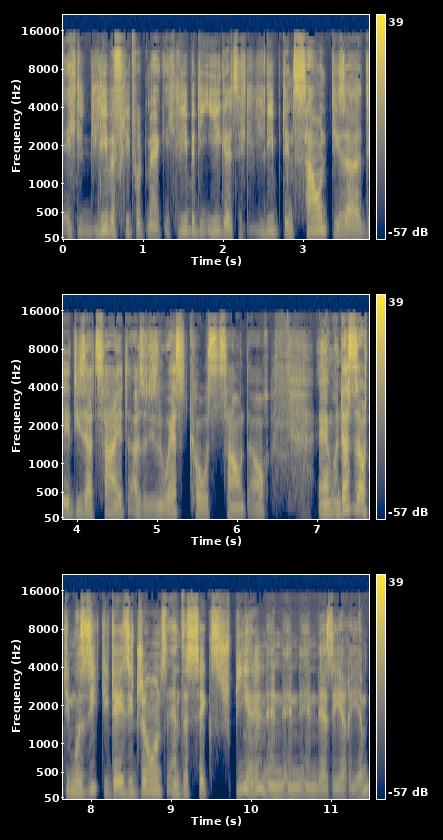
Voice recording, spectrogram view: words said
ich liebe Fleetwood Mac, ich liebe die Eagles, ich liebe den Sound dieser, dieser Zeit, also diesen West Coast Sound auch. Ähm, und das ist auch die Musik, die Daisy Jones and the Six spielen in, in, in der Serie.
